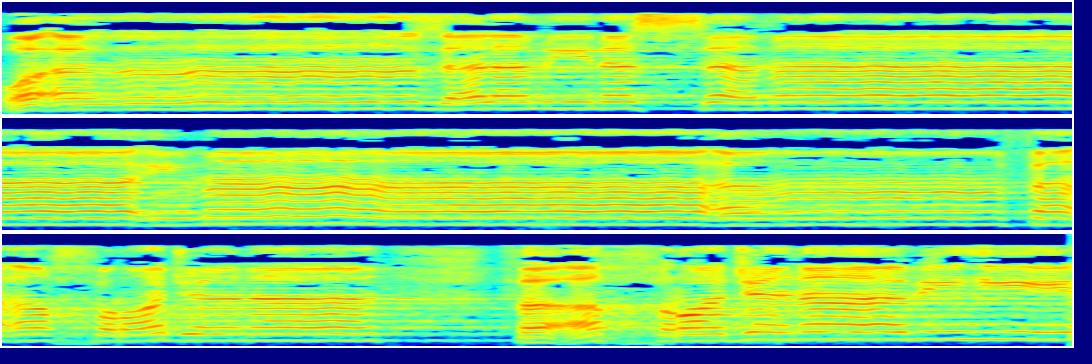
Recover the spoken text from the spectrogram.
وأنزل من السماء ماء فأخرجنا فأخرجنا به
